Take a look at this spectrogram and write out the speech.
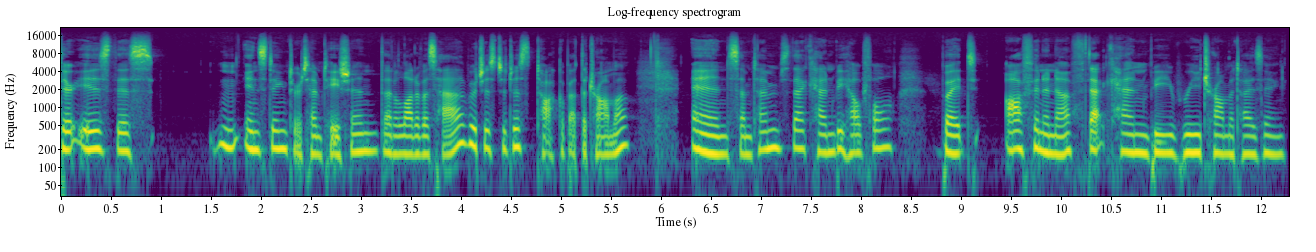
there is this instinct or temptation that a lot of us have, which is to just talk about the trauma. And sometimes that can be helpful, but often enough that can be re traumatizing.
